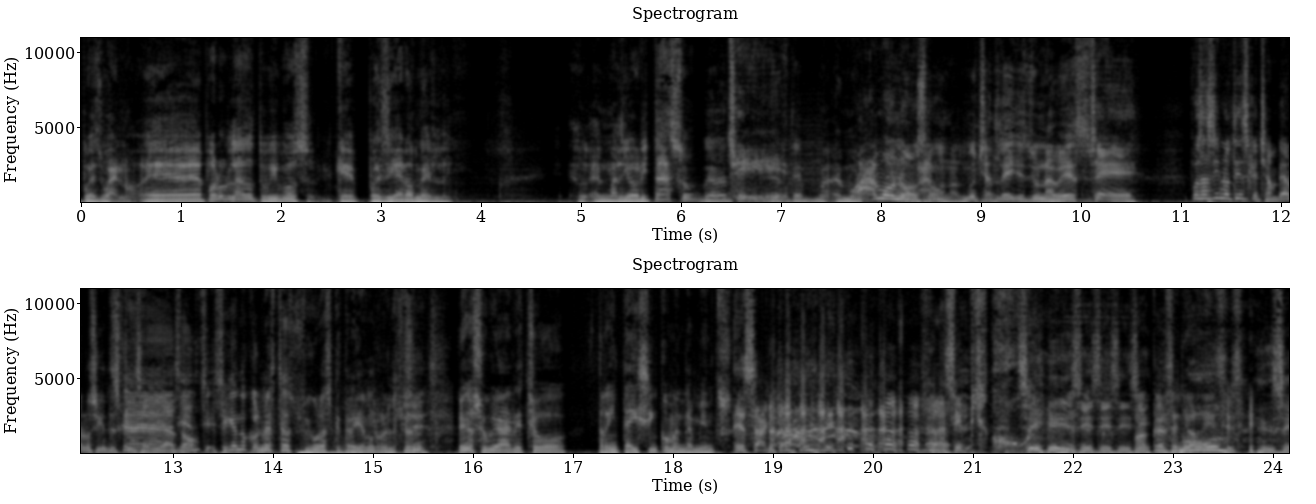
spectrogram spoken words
pues bueno, eh, por un lado tuvimos que pues dieron el el, el mayoritazo. ¿verdad? Sí. Este, Morales, Vámonos, ¿no? Vámonos, muchas leyes de una vez. Sí. Pues así no tienes que chambear los siguientes 15 días, ¿no? Si- Siguiendo con estas figuras que traíamos religiosas, Sí. ellos hubieran hecho 35 mandamientos. Exactamente. Así. Sí, sí, sí, sí, sí. Que el señor dice, sí. Sí.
